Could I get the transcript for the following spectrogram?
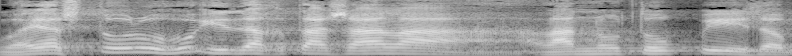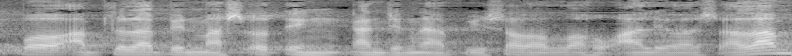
Wa yasturuhu idza tasala lan nutupi sapa Abdullah bin Mas'ud ing Kanjeng Nabi sallallahu alaihi wasallam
